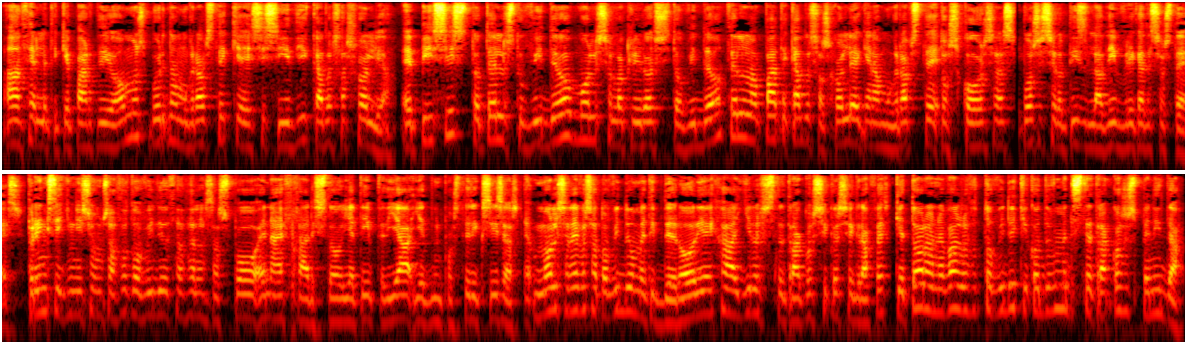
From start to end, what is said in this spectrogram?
αν θέλετε και part 2 όμως μπορείτε να μου γράψετε και εσείς οι ίδιοι κάτω στα σχόλια. Επίσης στο τέλος του βίντεο, μόλις ολοκληρώσει το βίντεο, θέλω να πάτε κάτω στα σχόλια και να μου γράψετε το σκορ σας, πόσες ερωτήσεις δηλαδή βρήκατε σωστές. Πριν ξεκινήσω όμως αυτό το βίντεο θα ήθελα να σας πω ένα ευχαριστώ γιατί παιδιά για την υποστήριξή σας. Ε, μόλις ανέβασα το βίντεο με την πτερόρια είχα γύρω στις 420 εγγραφές και τώρα ανεβάζω αυτό το βίντεο και κοντεύουμε τις 450.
